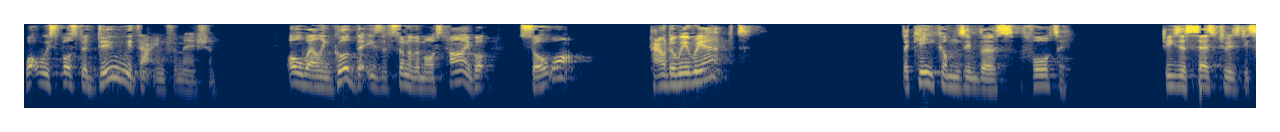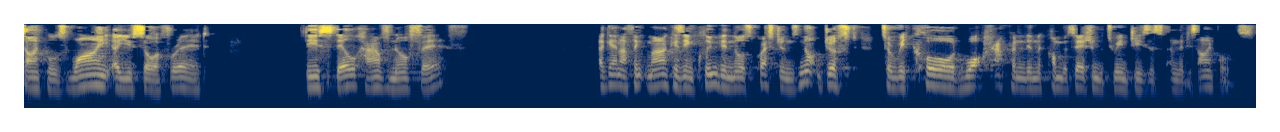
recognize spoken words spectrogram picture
What are we supposed to do with that information? All well and good that he's the son of the most high, but so what? How do we react? The key comes in verse 40. Jesus says to his disciples, why are you so afraid? Do you still have no faith? Again, I think Mark is including those questions not just to record what happened in the conversation between Jesus and the disciples,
